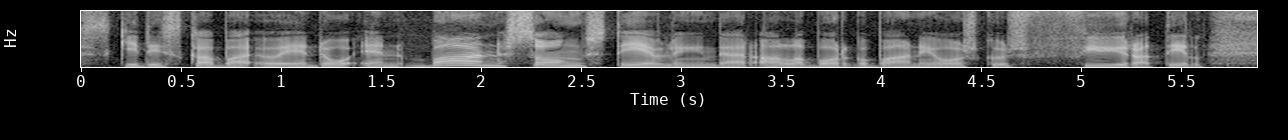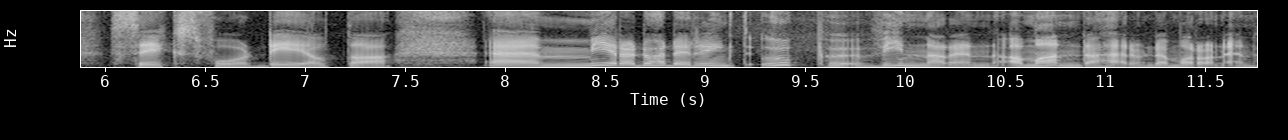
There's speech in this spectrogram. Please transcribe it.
Skiddy Skaba är då en barnsångstävling där alla Borgåbarn i årskurs 4 till 6 får delta. Eh, Mira, du hade ringt upp vinnaren Amanda här under morgonen.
